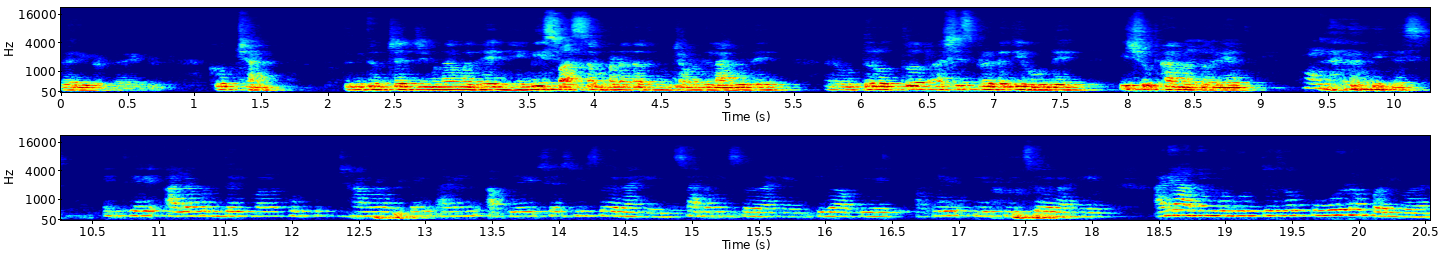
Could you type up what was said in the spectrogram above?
व्हेरी गुड व्हेरी गुड खूप छान. तुम्ही तुमच्या जीवनामध्ये नेहमी श्वास संपन्नता तुमच्यामध्ये लागू दे आणि उत्तरोत्तर अशीच प्रगती होऊ दे ही शुभकामना करूयात. थँक्यू इथे आल्याबद्दल मला खूप खूप छान वाटते आणि आपले शशी सर आहेत सारंग सर आहेत किंवा आपले आपले नितीन सर आहेत आणि आनंद गुरुचं जो पूर्ण परिवार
